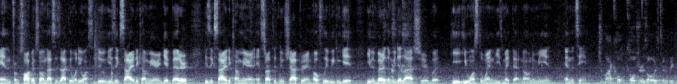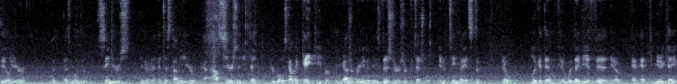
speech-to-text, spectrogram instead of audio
And from talking to him, that's exactly what he wants to do. He's excited to come here and get better. He's excited to come here and, and start this new chapter. And hopefully, we can get even better than we did last year. But he, he wants to win. He's made that known to me and, and the team. My cult- culture has always been a big deal here. As one of the seniors, you know, at this time of year, how seriously do you take your role as kind of a gatekeeper when you guys are bringing in these visitors or potential, you know, teammates to, you know, look at them, you know, would they be a fit, you know, and, and communicate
